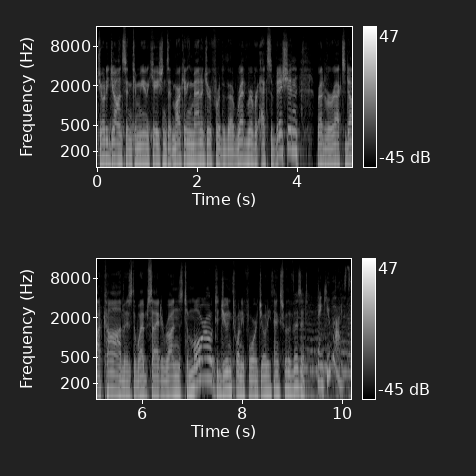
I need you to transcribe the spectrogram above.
Jody Johnson, Communications and Marketing Manager for the Red River Exhibition. RedRiverX.com is the website. It runs tomorrow to June 24. Jody, thanks for the visit. Thank you, guys.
